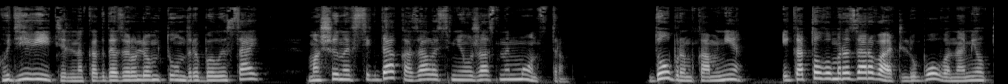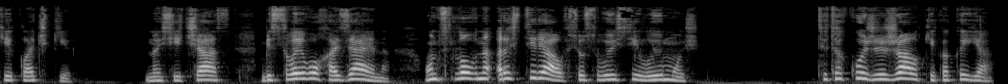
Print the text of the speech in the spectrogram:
Удивительно, когда за рулем тундры был Исай, машина всегда казалась мне ужасным монстром, добрым ко мне и готовым разорвать любого на мелкие клочки. Но сейчас, без своего хозяина, он словно растерял всю свою силу и мощь. «Ты такой же жалкий, как и я!»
